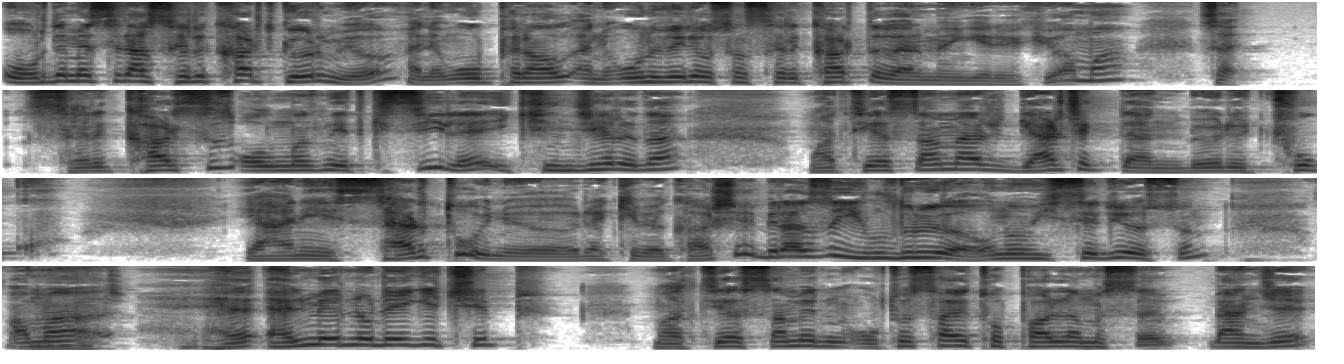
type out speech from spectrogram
Orada mesela sarı kart görmüyor. Hani o penal hani onu veriyorsan sarı kart da vermen gerekiyor ama sarı kartsız olmanın etkisiyle ikinci yarıda Matias Sammer gerçekten böyle çok yani sert oynuyor rakibe karşı. Biraz da yıldırıyor. Onu hissediyorsun. Ama evet. Elmer'in oraya geçip Matias Sammer'in orta sahayı toparlaması bence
